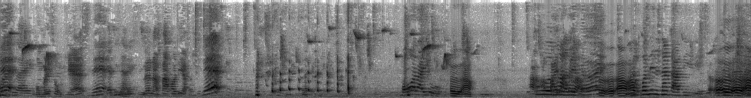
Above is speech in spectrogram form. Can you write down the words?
แม่ผมไปส่งแก๊สเนี่ยแกที่ไหนนั่นน่ะป้าเขาเรียกเนี่ยโม้อะไรอยู่ เอออ้าว อะเอาไปเลยเลยเออเออเอาเอา คนที่หน้าตาดีดิเออเออเออเอา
